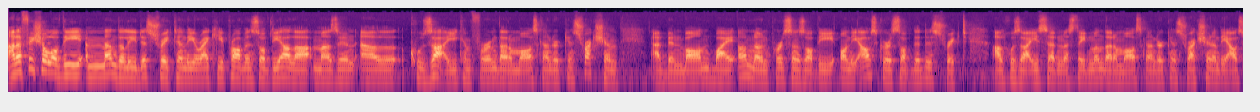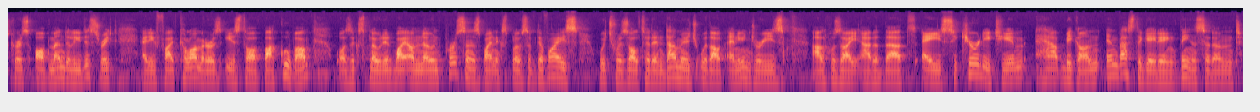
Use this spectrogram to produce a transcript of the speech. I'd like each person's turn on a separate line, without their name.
An official of the Mandali district in the Iraqi province of Diyala, Mazen al-Khuzai, confirmed that a mosque under construction had been bombed by unknown persons of the, on the outskirts of the district. Al-Khuzai said in a statement that a mosque under construction in the outskirts of Mandali district, 85 kilometers east of Baquba, was exploded by unknown persons by an explosive device, which resulted in damage without any injuries. Al-Khuzai added that a security team had begun investigating the incident.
